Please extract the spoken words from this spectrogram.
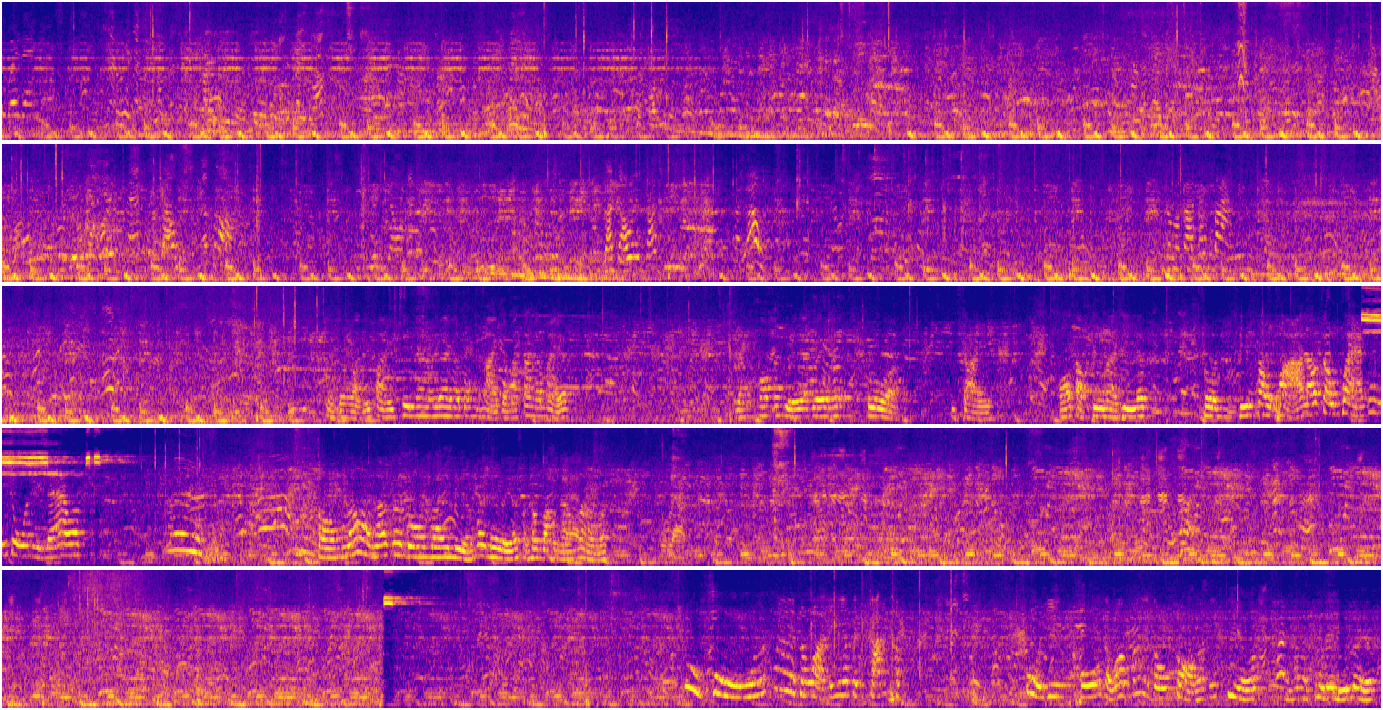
ขึ้นหน้าไม่ได้ก็ต้องถ่ายกลับมาตั้งกันใหม่ครับยังเคาะกันอยู่เลยตัวเองครับตัวพี่ไก่ขอกลับคืนมาทีครับชนทีเข้าขวาแล้วเจ้าแหวนตรงนี้โดนอีกแล้วครับสองรอบแล้วก็โดนใบเหลืองไปเลยครับสำหรับบางน้ำมาครับ โอ้โหจังหวะนี้เป็นกั๊กครับโอ้ยิงโค้งแต่ว่าไม่ตรงกรอบแล้วนิดเดียวครับผมว่าเราพูดได้รู้เลยครับ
